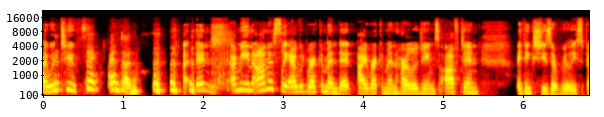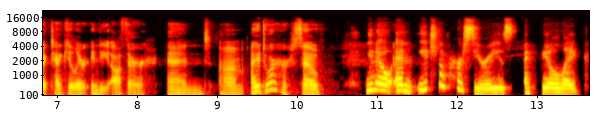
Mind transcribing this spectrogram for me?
I would too. Same and done. And I mean, honestly, I would recommend it. I recommend Harlow James often. I think she's a really spectacular indie author, and um, I adore her. So you know and each of her series i feel like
